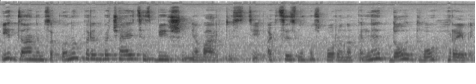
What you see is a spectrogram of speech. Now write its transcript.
І даним законом передбачається збільшення вартості акцизного збору на пальне до 2 гривень.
